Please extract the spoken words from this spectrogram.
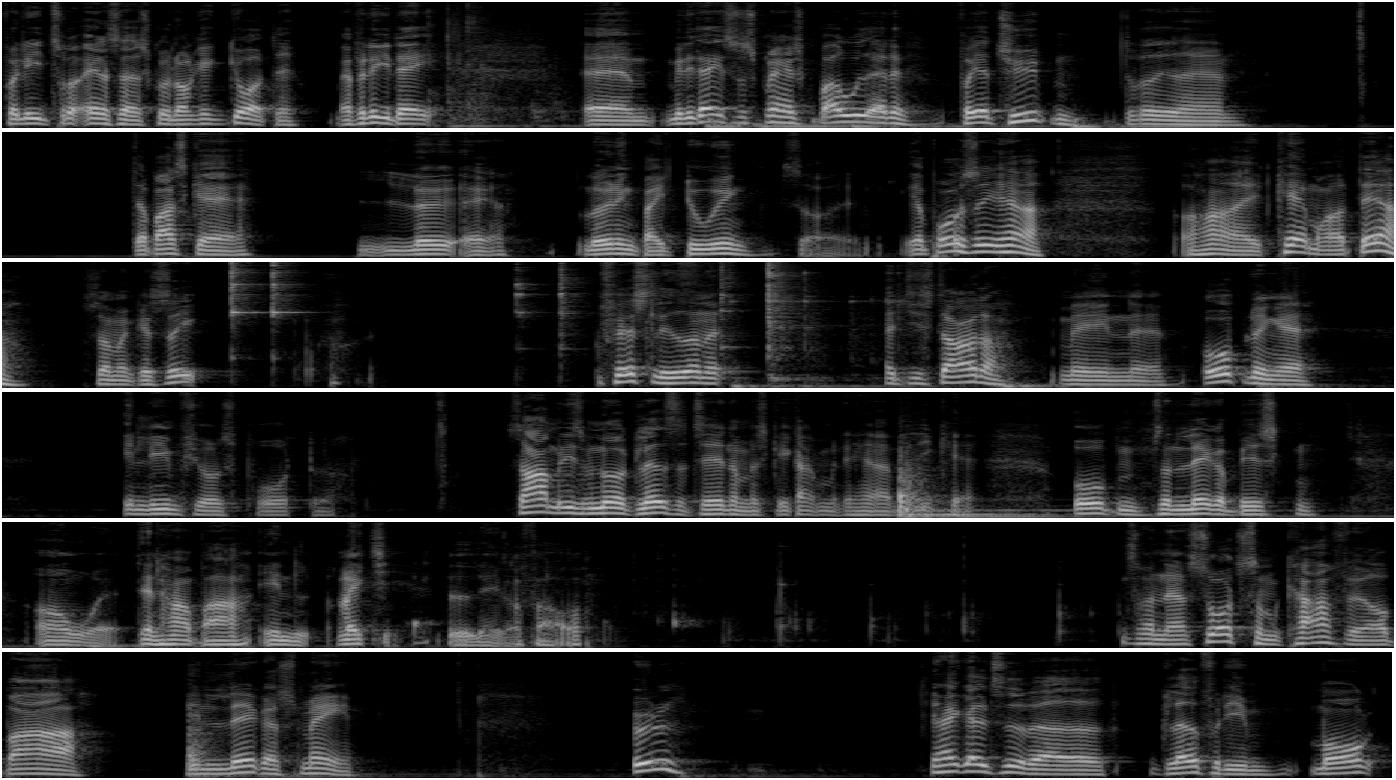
for lige, ellers havde jeg sgu nok ikke gjort det. I hvert fald ikke i dag. Øh, men i dag så springer jeg sgu bare ud af det. For jeg er typen, du ved, øh, der bare skal lø- uh, learning by doing. Så øh, jeg prøver at se her, og har et kamera der, så man kan se festlighederne, at de starter med en øh, åbning af en Limfjordsport. Så har man ligesom noget at glæde sig til, når man skal i gang med det her, at man lige kan åbne sådan en lækker bisken. Og øh, den har bare en rigtig lækker farve. Så den er sort som kaffe og bare en lækker smag. Øl. Jeg har ikke altid været glad for de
